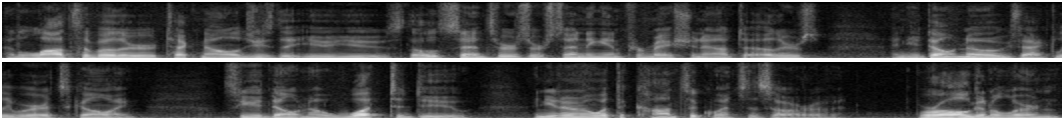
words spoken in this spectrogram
and lots of other technologies that you use. Those sensors are sending information out to others, and you don't know exactly where it's going. so you don't know what to do and you don't know what the consequences are of it. We're all going to learn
